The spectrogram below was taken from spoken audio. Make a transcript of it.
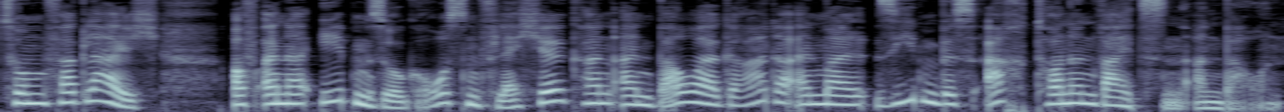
Zum Vergleich, auf einer ebenso großen Fläche kann ein Bauer gerade einmal sieben bis acht Tonnen Weizen anbauen.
